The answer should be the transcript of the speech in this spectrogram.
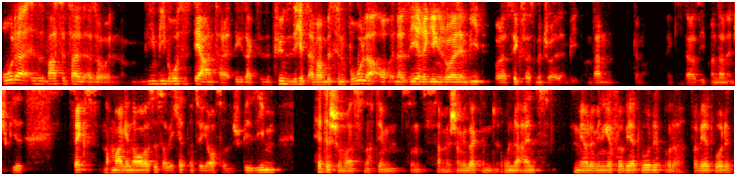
Oder war es jetzt halt, also wie, wie groß ist der Anteil? Wie gesagt, fühlen sie sich jetzt einfach ein bisschen wohler auch in der Serie gegen Joel Embiid oder Sixers mit Joel Embiid. Und dann, genau, denke ich, da sieht man dann in Spiel 6 nochmal genau, was ist. Aber ich hätte natürlich auch so Spiel 7 hätte schon was, nachdem, sonst haben wir schon gesagt, in Runde 1 mehr oder weniger verwehrt wurde oder verwehrt wurde.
